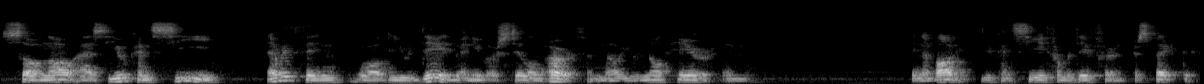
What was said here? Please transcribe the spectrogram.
So now, as you can see everything what you did when you were still on Earth, and now you're not here in in a body, you can see it from a different perspective.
